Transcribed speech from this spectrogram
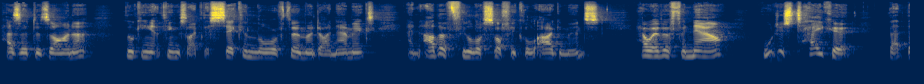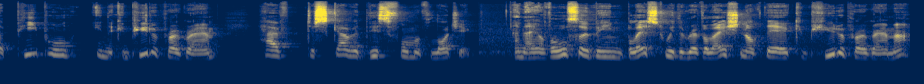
has a designer, looking at things like the second law of thermodynamics and other philosophical arguments. However, for now, we'll just take it that the people in the computer program have discovered this form of logic. And they have also been blessed with the revelation of their computer programmer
